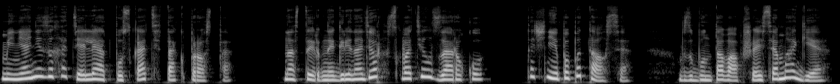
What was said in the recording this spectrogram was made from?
меня не захотели отпускать так просто. Настырный гренадер схватил за руку, точнее попытался. Взбунтовавшаяся магия,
